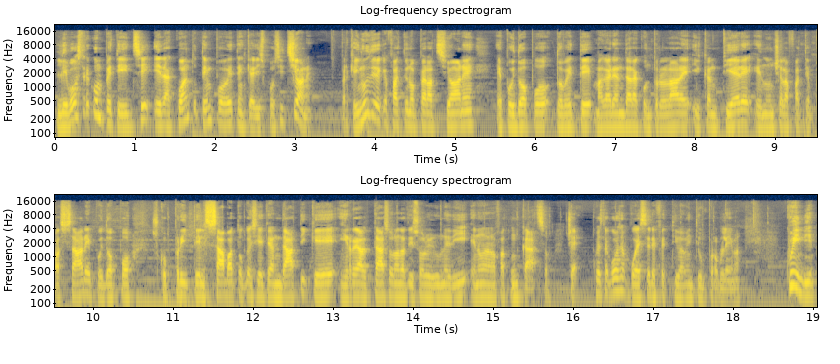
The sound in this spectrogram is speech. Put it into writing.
le vostre competenze e da quanto tempo avete anche a disposizione. Perché è inutile che fate un'operazione e poi dopo dovete magari andare a controllare il cantiere e non ce la fate passare e poi dopo scoprite il sabato che siete andati che in realtà sono andati solo il lunedì e non hanno fatto un cazzo. Cioè, questa cosa può essere effettivamente un problema. Quindi,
